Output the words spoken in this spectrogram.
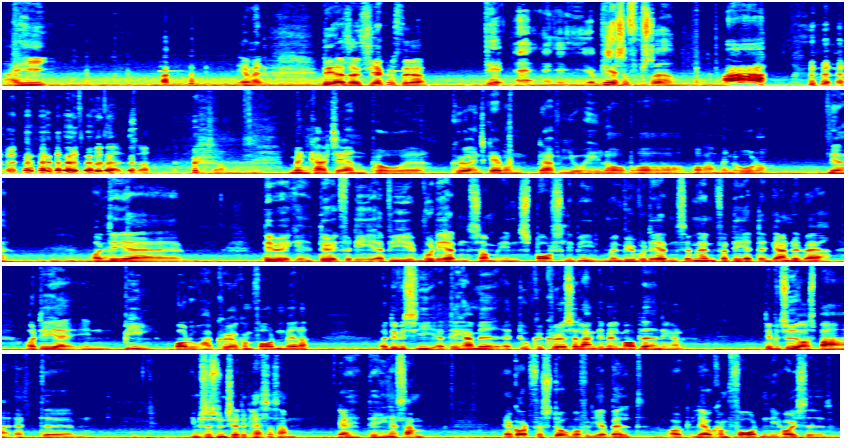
Nej. Jamen, Det er altså et cirkus, det her. det er, jeg bliver så frustreret. Ah! Men altså. Så. Men karakteren på øh, køreegenskaberne, der er vi jo helt op og, og ramme en 8. Ja. Og ja. det er... Det er, jo ikke, det er jo ikke fordi, at vi vurderer den som en sportslig bil, men vi vurderer den simpelthen for det, at den gerne vil være. Og det er en bil, hvor du har kørekomforten med dig. Og det vil sige, at det her med, at du kan køre så langt imellem opladningerne, det betyder også bare, at øh, jamen, så synes jeg, at det passer sammen. Ja. Det, det hænger sammen. Jeg kan godt forstå, hvorfor de har valgt at lave komforten i højsædet,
